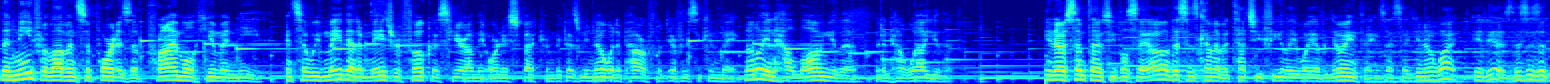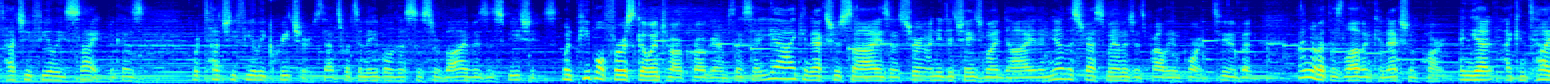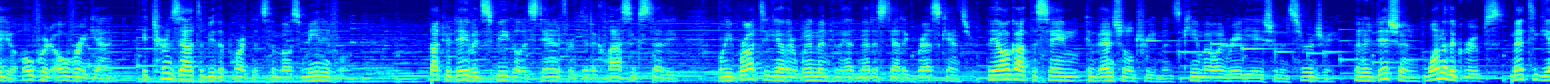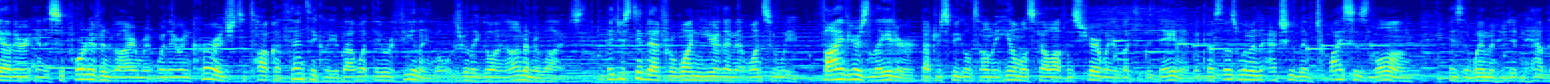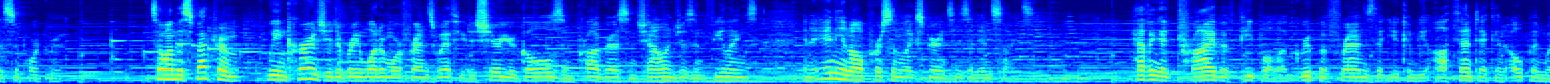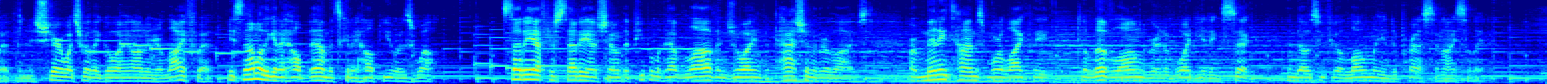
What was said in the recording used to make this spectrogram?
The need for love and support is a primal human need. And so we've made that a major focus here on the Ornish spectrum because we know what a powerful difference it can make, not only in how long you live, but in how well you live. You know, sometimes people say, oh, this is kind of a touchy feely way of doing things. I said, you know what? It is. This is a touchy feely site because we're touchy-feely creatures. That's what's enabled us to survive as a species. When people first go into our programs, they say, yeah, I can exercise, and sure, I need to change my diet, and yeah, the stress management is probably important too, but I don't know about this love and connection part. And yet, I can tell you over and over again, it turns out to be the part that's the most meaningful. Dr. David Spiegel at Stanford did a classic study where he brought together women who had metastatic breast cancer. They all got the same conventional treatments chemo and radiation and surgery. In addition, one of the groups met together in a supportive environment where they were encouraged to talk authentically about what they were feeling, what was really going on in their lives. They just did that for one year, they met once a week. Five years later, Dr. Spiegel told me he almost fell off his chair when he looked at the data because those women actually lived twice as long as the women who didn't have the support group. So on the spectrum, we encourage you to bring one or more friends with you to share your goals and progress and challenges and feelings and any and all personal experiences and insights. Having a tribe of people, a group of friends that you can be authentic and open with and to share what's really going on in your life with, is not only going to help them, it's going to help you as well. Study after study has shown that people who have love and joy and compassion in their lives are many times more likely to live longer and avoid getting sick than those who feel lonely and depressed and isolated.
